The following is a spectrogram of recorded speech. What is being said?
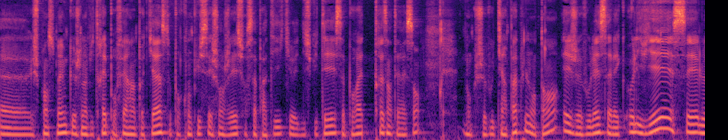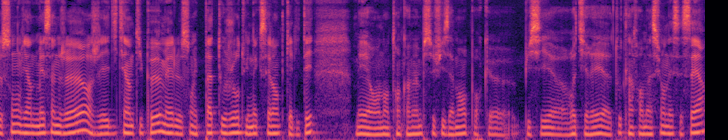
Euh, je pense même que je l'inviterai pour faire un podcast, pour qu'on puisse échanger sur sa pratique, euh, discuter. Ça pourrait être très intéressant. Donc je vous tiens pas plus longtemps et je vous laisse avec Olivier. C'est le son vient de Messenger. J'ai édité un petit peu, mais le son est pas toujours d'une excellente qualité. Mais on entend quand même suffisamment pour que vous puissiez retirer toute l'information nécessaire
